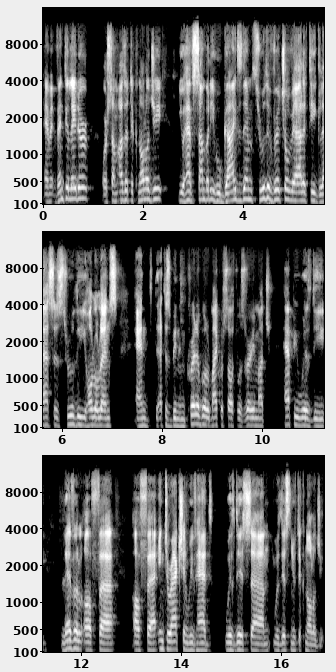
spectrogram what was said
a ventilator or some other technology, you have somebody who guides them through the virtual reality glasses, through the HoloLens, and that has been incredible. Microsoft was very much happy with the level of, uh, of uh, interaction we've had with this, um, with this new technology.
